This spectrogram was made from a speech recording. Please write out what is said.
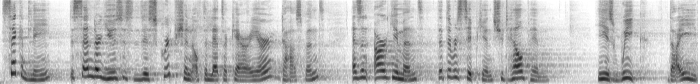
Secondly, the sender uses the description of the letter carrier, the husband, as an argument that the recipient should help him. He is weak, da'if,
